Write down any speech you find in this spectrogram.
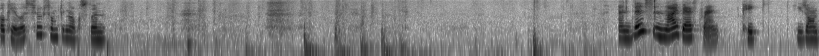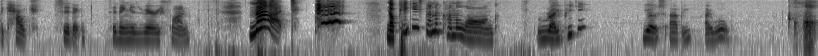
Okay, let's do something else then. And this is my best friend, Pig. He's on the couch, sitting. Sitting is very fun. Not! now, Piggy's gonna come along. Right, Piggy? Yes, Abby, I will.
